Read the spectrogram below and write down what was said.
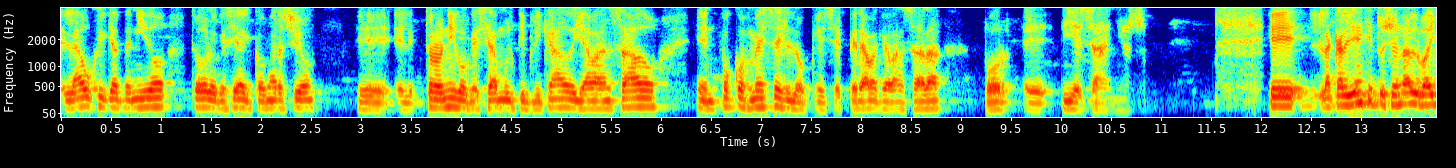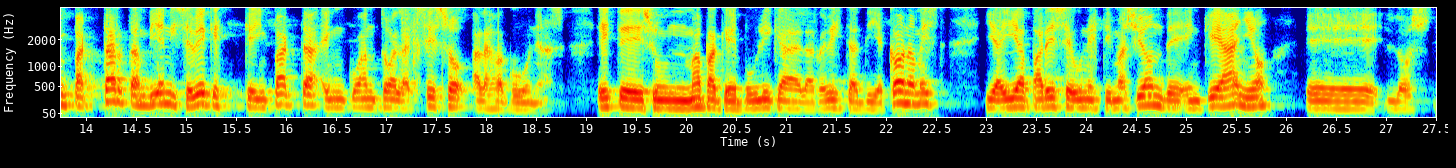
el, auge que ha tenido todo lo que sea el comercio electrónico que se ha multiplicado y avanzado en pocos meses lo que se esperaba que avanzara por 10 años. Eh, la calidad institucional va a impactar también y se ve que, impacta en cuanto al acceso a las vacunas. Este es un mapa que publica la revista The Economist y ahí aparece una estimación de en qué año eh, los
